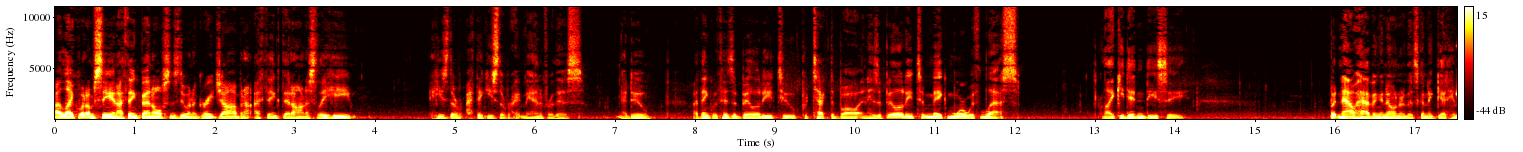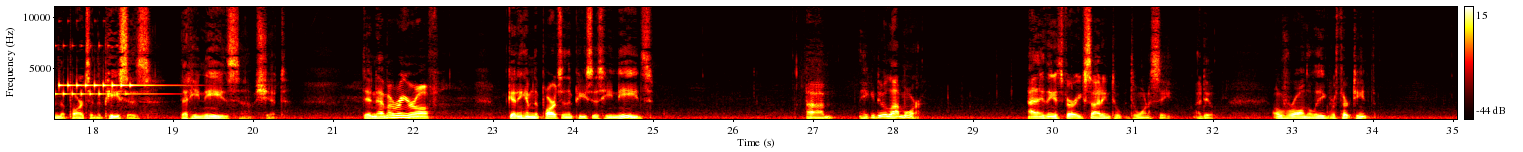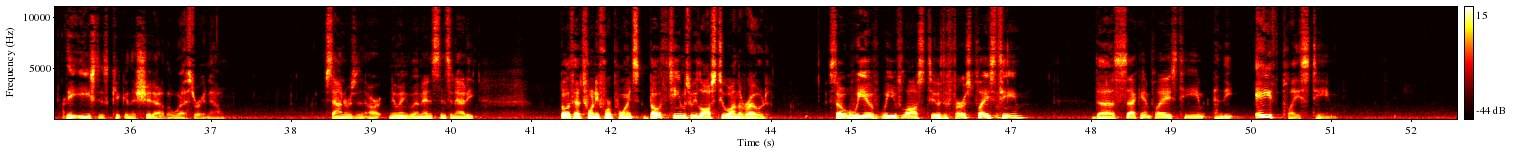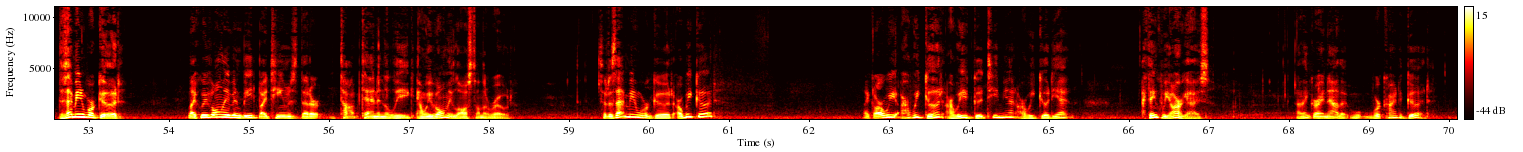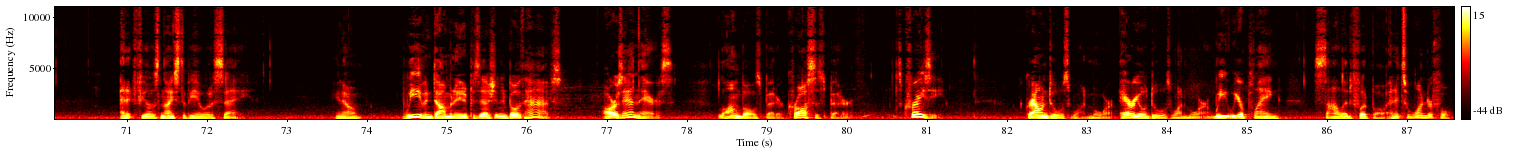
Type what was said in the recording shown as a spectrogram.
I like what I'm seeing. I think Ben Olsen's doing a great job, and I think that honestly, he, he's the. I think he's the right man for this. I do. I think with his ability to protect the ball and his ability to make more with less, like he did in DC. But now having an owner that's going to get him the parts and the pieces that he needs, oh shit. Didn't have my ringer off. Getting him the parts and the pieces he needs, um, he can do a lot more. And I think it's very exciting to, to want to see. I do. Overall in the league, we're 13th. The East is kicking the shit out of the West right now. Sounders are New England and Cincinnati both have 24 points. Both teams we lost to on the road. So we have we've lost to the first place team, the second place team, and the eighth place team. Does that mean we're good? Like we've only been beat by teams that are top 10 in the league and we've only lost on the road. So does that mean we're good? Are we good? Like are we are we good? Are we a good team yet? Are we good yet? I think we are, guys. I think right now that we're kind of good. And it feels nice to be able to say. You know, we even dominated possession in both halves, ours and theirs. Long ball's better, cross is better. It's crazy. Ground duels won more, aerial duels won more. We, we are playing solid football, and it's wonderful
